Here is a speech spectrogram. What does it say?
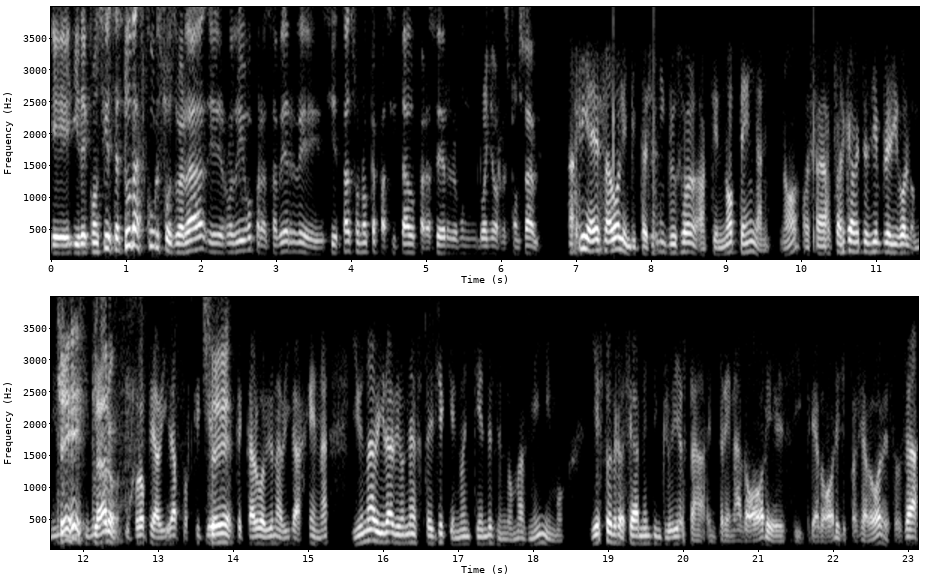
y de conciencia. Tú das cursos, ¿verdad, Rodrigo, para saber si estás o no capacitado para ser un dueño responsable? Así es, hago la invitación incluso a que no tengan, ¿no? O sea, francamente siempre digo lo mismo. Sí, si claro. tu propia vida, ¿por qué quieres este cargo de una vida ajena y una vida de una especie que no entiendes en lo más mínimo? Y esto desgraciadamente incluye hasta entrenadores y criadores y paseadores. O sea,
